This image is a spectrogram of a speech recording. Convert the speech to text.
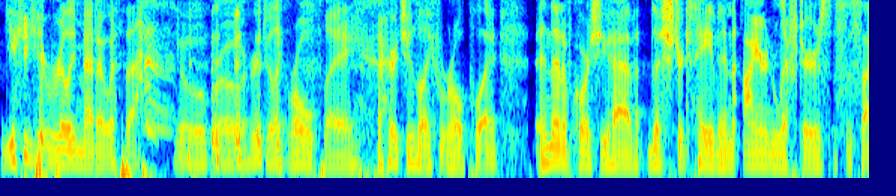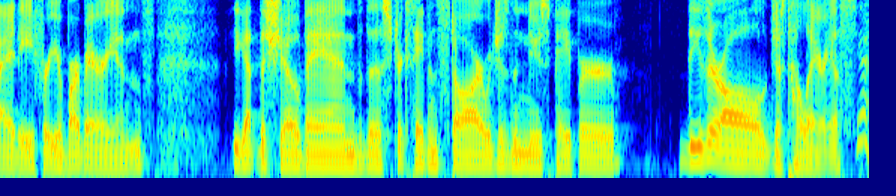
you can get really meta with that. yo bro i heard you like role play I heard you like role play. And then, of course, you have the Strixhaven Iron Lifters Society for your barbarians. You got the show band, the Strixhaven Star, which is the newspaper. These are all just hilarious. Yeah.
